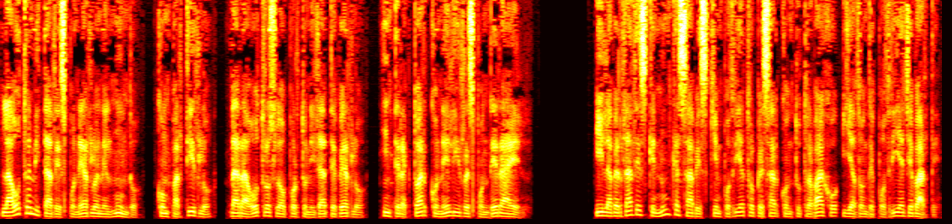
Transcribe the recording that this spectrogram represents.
La otra mitad es ponerlo en el mundo, compartirlo, dar a otros la oportunidad de verlo, interactuar con él y responder a él. Y la verdad es que nunca sabes quién podría tropezar con tu trabajo y a dónde podría llevarte.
